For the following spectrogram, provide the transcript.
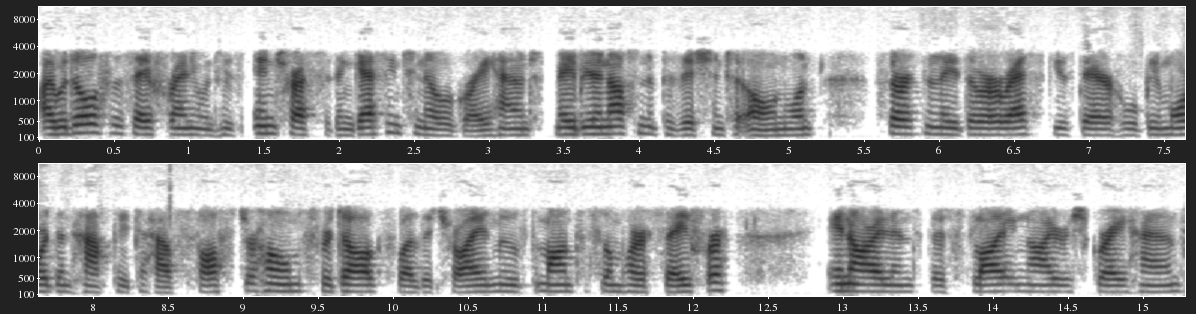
I would also say for anyone who's interested in getting to know a greyhound, maybe you're not in a position to own one. Certainly, there are rescues there who will be more than happy to have foster homes for dogs while they try and move them on to somewhere safer. In Ireland, there's Flying Irish Greyhounds.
